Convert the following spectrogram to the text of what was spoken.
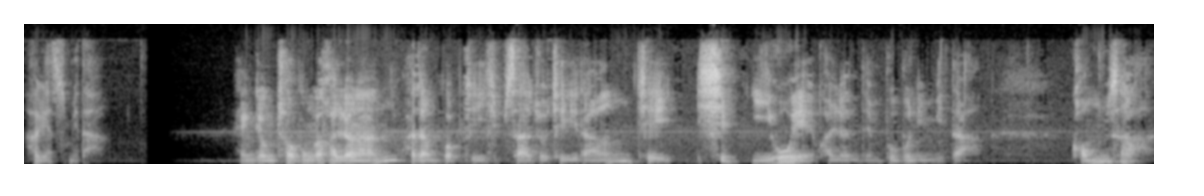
하겠습니다. 행정처분과 관련한 화장법 제24조 제1항 제12호에 관련된 부분입니다. 검사,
